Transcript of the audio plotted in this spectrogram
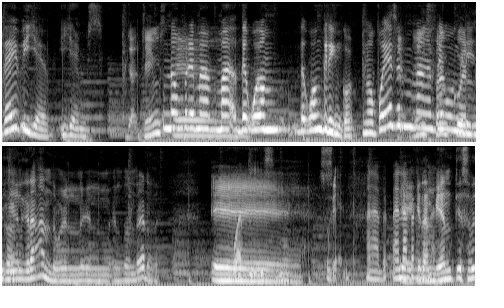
Dave y, Jeff, y James. Ya, James. Un nombre más, eh, más de hueón de gringo. No puede ser James más de hueón Franco, el, gringo. el grande, el, el, el Don Verde. Eh, sí. Estupendo. Van a- van a Eh, que también, ese,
